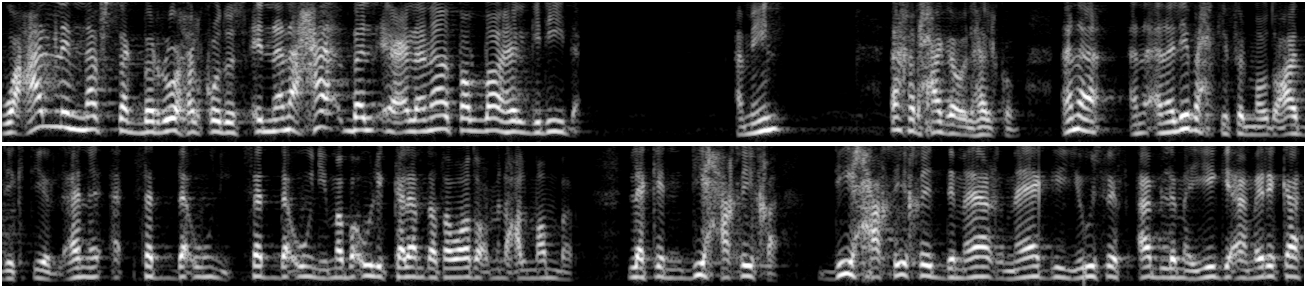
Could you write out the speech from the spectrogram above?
وعلم نفسك بالروح القدس إن أنا هقبل إعلانات الله الجديدة. أمين؟ آخر حاجة أقولها لكم. أنا أنا أنا ليه بحكي في الموضوعات دي كتير؟ لأن صدقوني صدقوني ما بقول الكلام ده تواضع من على المنبر. لكن دي حقيقة. دي حقيقة دماغ ناجي يوسف قبل ما يجي أمريكا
